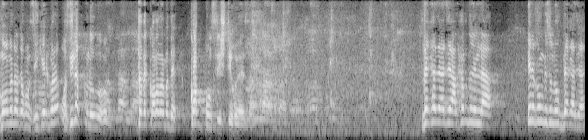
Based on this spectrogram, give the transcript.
মুমিনরা যখন জিকির করে ওয়াজিলাত কুলুবুহুম তাদের কলমের মধ্যে কম্পন সৃষ্টি হয়ে যায়। দেখা যায় যে, আলহামদুলিল্লাহ, এরকম কিছু লোক দেখা যায়।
